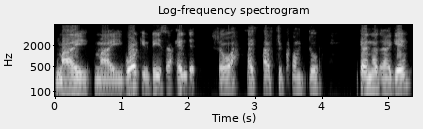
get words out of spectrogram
my my working visa ended, so I have to come to Canada again,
